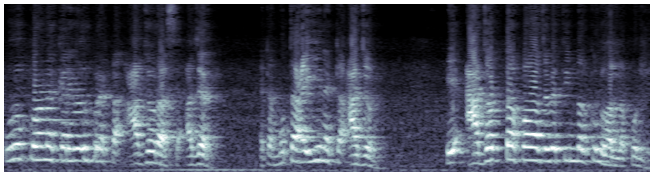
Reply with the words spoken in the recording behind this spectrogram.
পুরো কোরআন কারিমের উপর একটা আজর আছে, আজর। একটা মোতায়িন একটা আজর। এই আজরটা পাওয়া যাবে তিনবার কুল হল্লা পড়লে।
